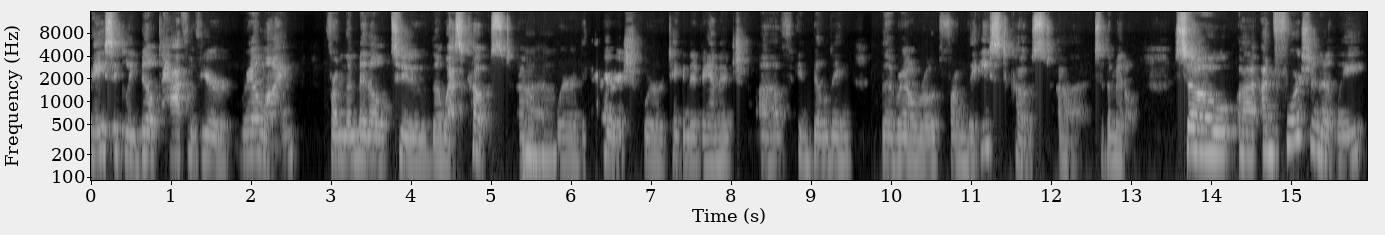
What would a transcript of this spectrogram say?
basically built half of your rail line from the middle to the west coast, uh, mm-hmm. where the Irish were taken advantage of in building the railroad from the east coast uh, to the middle. So, uh, unfortunately,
